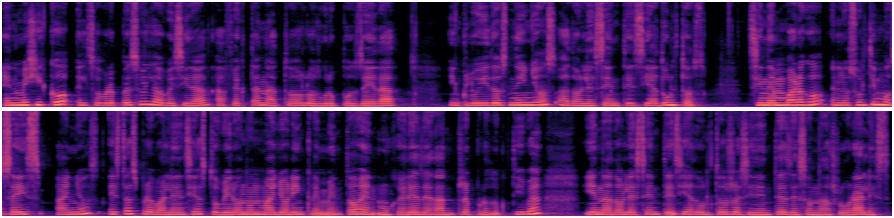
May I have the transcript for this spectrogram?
en México el sobrepeso y la obesidad afectan a todos los grupos de edad, incluidos niños, adolescentes y adultos. Sin embargo, en los últimos seis años, estas prevalencias tuvieron un mayor incremento en mujeres de edad reproductiva y en adolescentes y adultos residentes de zonas rurales.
